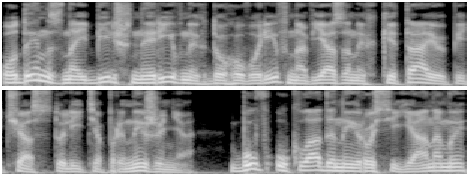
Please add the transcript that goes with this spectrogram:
Один з найбільш нерівних договорів, нав'язаних Китаю під час століття приниження, був укладений росіянами,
